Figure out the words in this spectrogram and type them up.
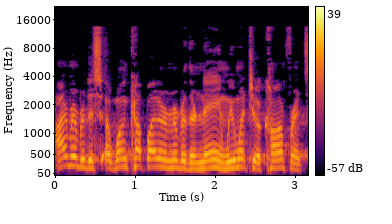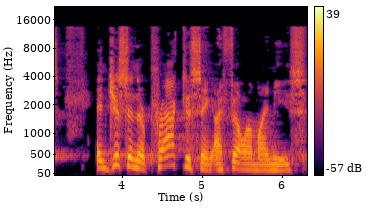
I remember this uh, one couple, I don't remember their name. We went to a conference and just in their practicing, I fell on my knees.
